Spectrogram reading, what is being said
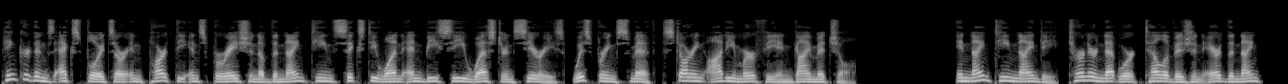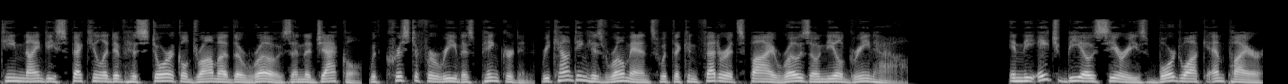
Pinkerton's exploits are in part the inspiration of the 1961 NBC Western series, Whispering Smith, starring Audie Murphy and Guy Mitchell. In 1990, Turner Network Television aired the 1990 speculative historical drama The Rose and the Jackal, with Christopher Reeve as Pinkerton, recounting his romance with the Confederate spy Rose O'Neill Greenhow. In the HBO series Boardwalk Empire,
